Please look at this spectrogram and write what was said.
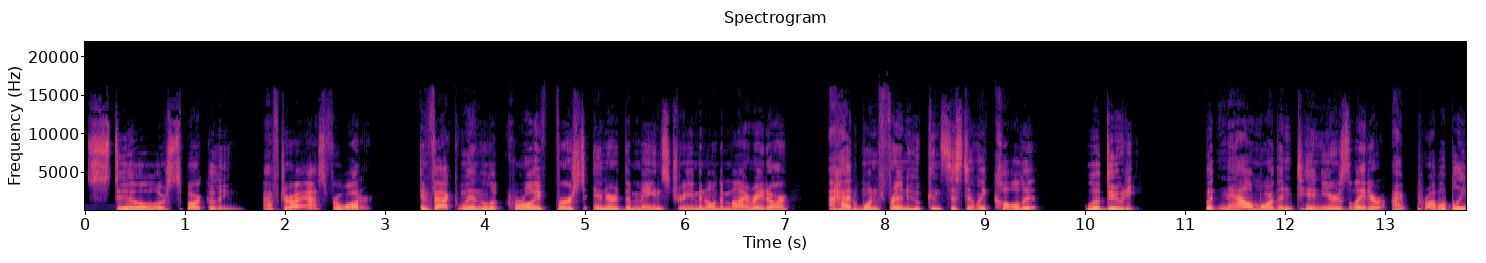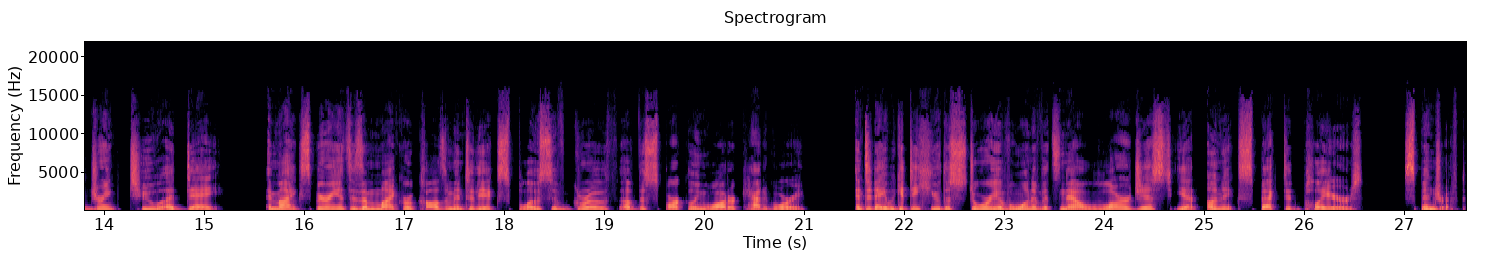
still or sparkling after I asked for water. In fact, when LaCroix first entered the mainstream and onto my radar, I had one friend who consistently called it La Duty. But now, more than 10 years later, I probably drink two a day. And my experience is a microcosm into the explosive growth of the sparkling water category. And today we get to hear the story of one of its now largest yet unexpected players, Spindrift.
